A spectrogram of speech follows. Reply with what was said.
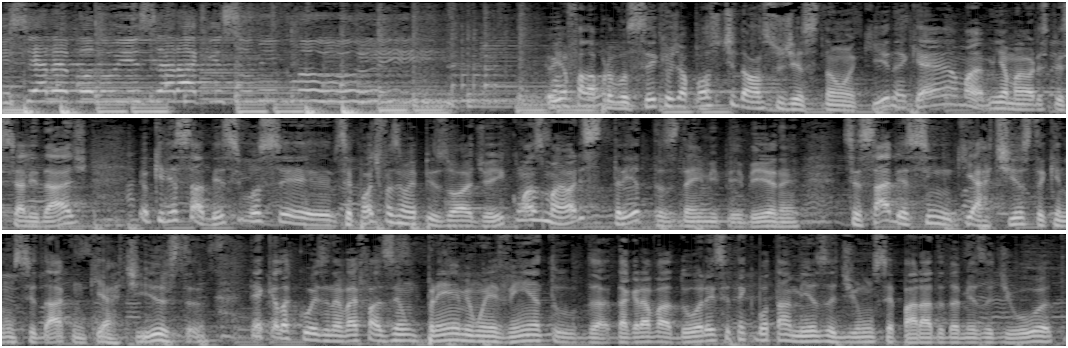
E se ela evolui, será que isso me inclui? Eu ia falar pra você que eu já posso te dar uma sugestão aqui, né? Que é a minha maior especialidade. Eu queria saber se você. Você pode fazer um episódio aí com as maiores tretas da MPB, né? Você sabe assim que artista que não se dá com que artista? Tem aquela coisa, né? Vai fazer um prêmio, um evento da, da gravadora, aí você tem que botar a mesa de um separada da mesa de outro.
